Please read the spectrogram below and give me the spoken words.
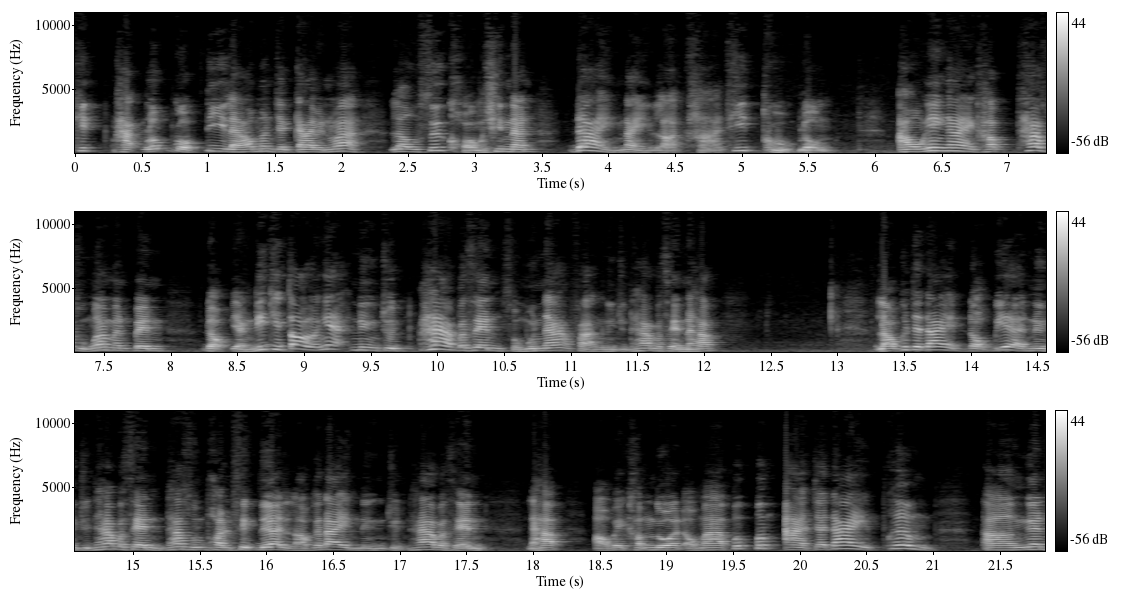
คิดหักลบกบดีแล้ว มันจะกลายเป็นว่าเราซื้อของชิ้นนั้นได้ในราคาที่ถูกลง เอาง่าย ๆ ครับ ถ้าสมมติว่ามันเป็นดอกอย่างดิจิตอลอย่างเงี้ย 1.5%สมมุตินะฝั่ง1.5%นะครับ เราก็จะได้ดอกเบี้ย 1.5%ถ้าสมมติผ่อน 10 เดือน เราก็ได้ 1.5%นะครับ เอาไปคำนวณออกมาปุ๊บปุ๊บอาจจะได้เพิ่มเงิน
